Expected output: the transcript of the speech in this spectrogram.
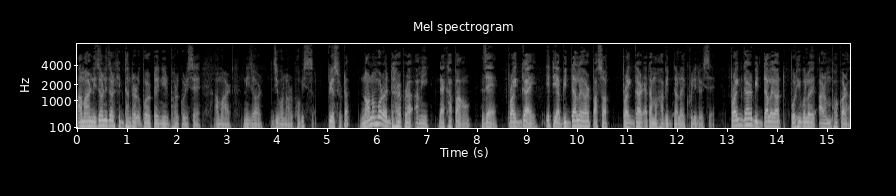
আমাৰ নিজৰ নিজৰ সিদ্ধান্তৰ ওপৰতে নিৰ্ভৰ কৰিছে আমাৰ নিজৰ জীৱনৰ ভৱিষ্যত। প্ৰিয় শ্ৰোতা ন নম্বৰ অধ্যায়ৰ পৰা আমি দেখা পাওঁ যে প্ৰজ্ঞাই এতিয়া বিদ্যালয়ৰ পাছত প্ৰজ্ঞাৰ এটা মহাবিদ্যালয় খুলি লৈছে। প্ৰজ্ঞাৰ বিদ্যালয়ত পঢ়িবলৈ আৰম্ভ কৰা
